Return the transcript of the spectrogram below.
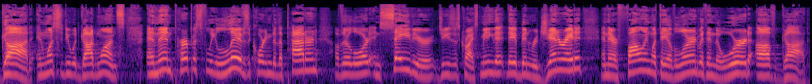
God and wants to do what God wants, and then purposefully lives according to the pattern of their Lord and Savior, Jesus Christ, meaning that they have been regenerated and they're following what they have learned within the Word of God.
